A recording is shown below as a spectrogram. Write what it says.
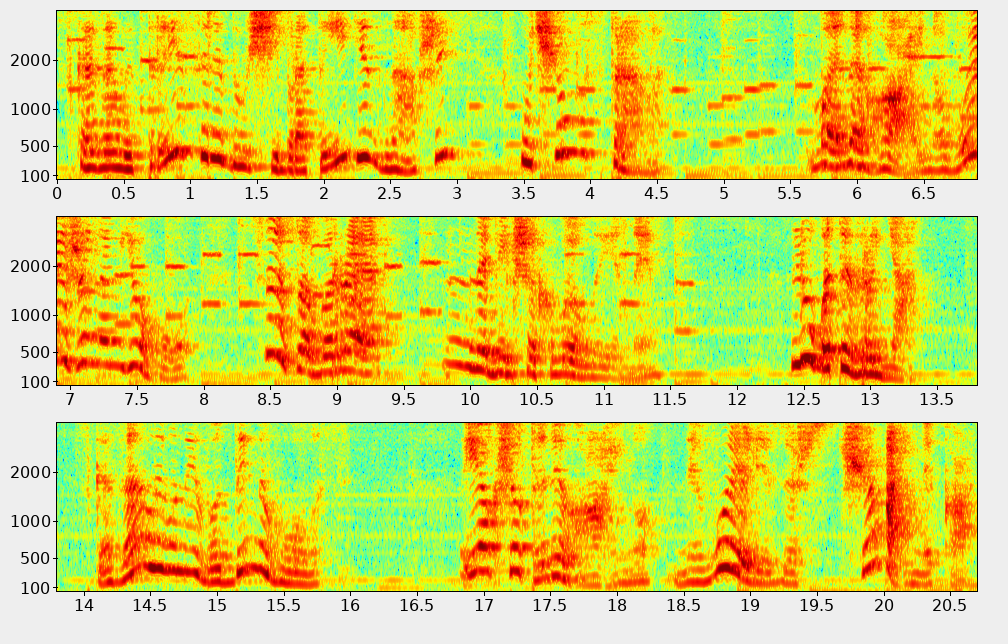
сказали три середущі брати, дізнавшись, у чому справа. Ми негайно виженем його. Це забере не більше хвилини. Люба тигриня, сказали вони в один голос. Якщо ти негайно не вилізеш з чайника,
